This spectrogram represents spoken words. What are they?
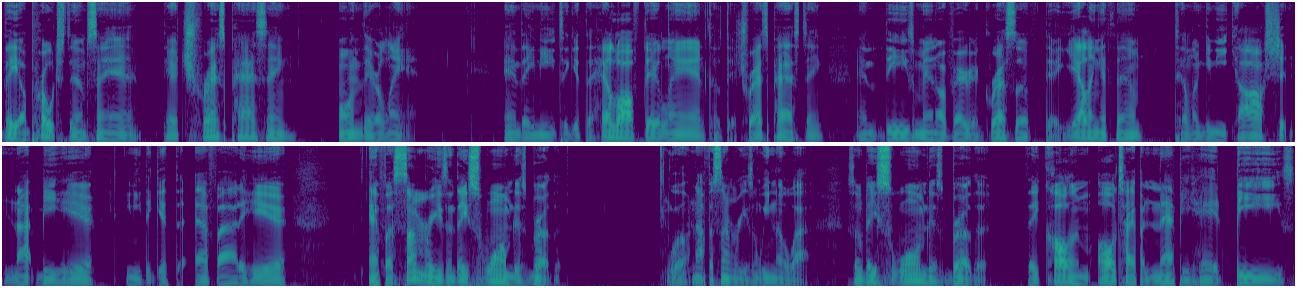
They approach them saying they're trespassing on their land and they need to get the hell off their land because they're trespassing. And these men are very aggressive. They're yelling at them, telling them, you need y'all should not be here. You need to get the F out of here. And for some reason, they swarm this brother. Well, not for some reason, we know why. So they swarm this brother. They call him all type of nappy head bees.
